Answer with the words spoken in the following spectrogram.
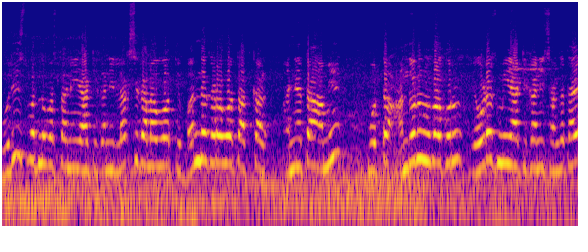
पोलीस बंदोबस्ताने या ठिकाणी लक्ष घालावं ते बंद करावं तात्काळ. अन्यथा आम्ही मोठं आंदोलन उभा करू. एवढंच मी या ठिकाणी सांगत आहे.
